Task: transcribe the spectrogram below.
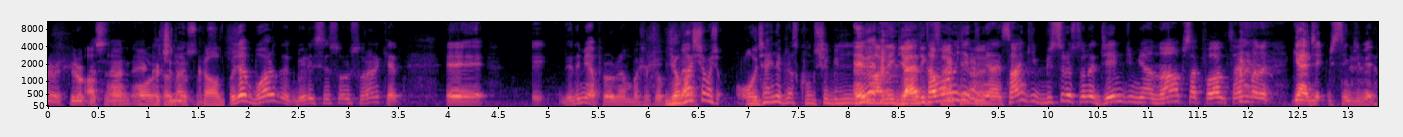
Evet bürokrasiden e, kaçınıyorsunuz. kaldı. Hocam bu arada böyle size soru sorarken e, dedim ya program başında çok Yavaş yavaş hocayla biraz konuşabilir Evet hale ben geldik tam onu sanki değil dedim yani. Sanki bir süre sonra Cem'cim ya ne yapsak falan sen bana gelecekmişsin gibi.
